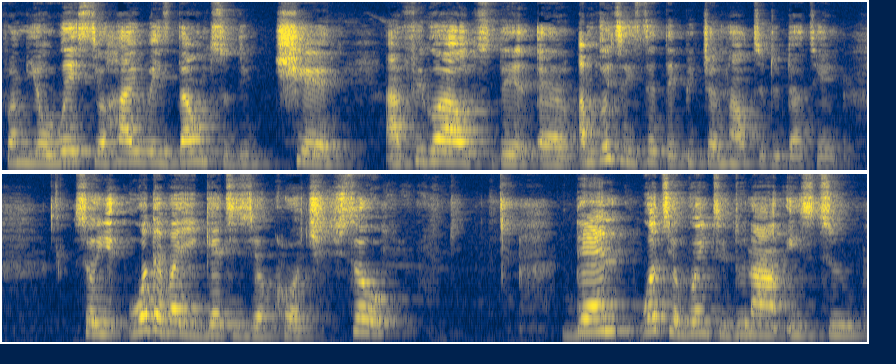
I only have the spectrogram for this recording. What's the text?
from your waist your high waist down to the chair and figure out the uh, i'm going to insert a picture on how to do that here so you, whatever you get is your crotch so then what you're going to do now is to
